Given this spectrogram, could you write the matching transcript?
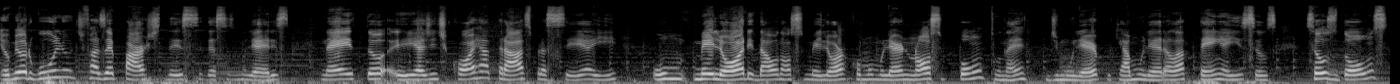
eu me orgulho de fazer parte desse, dessas mulheres, né? Então, e a gente corre atrás para ser aí o melhor e dar o nosso melhor como mulher, nosso ponto, né, de mulher, porque a mulher ela tem aí seus seus dons,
